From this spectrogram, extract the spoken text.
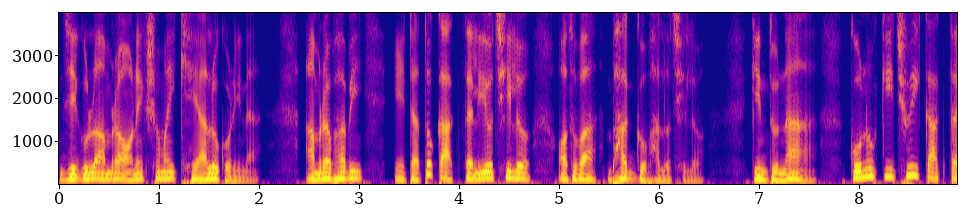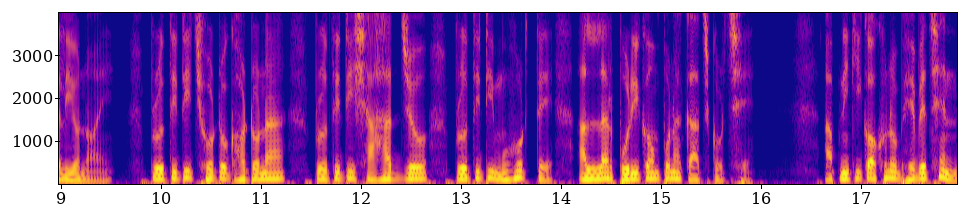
যেগুলো আমরা অনেক সময় খেয়ালও করি না। আমরা ভাবি, এটা তো কাকতালীয় ছিল অথবা ভাগ্য ভালো ছিল। কিন্তু না, কোনো কিছুই কাকতালীয় নয়। প্রতিটি ছোট ঘটনা, প্রতিটি সাহায্য, প্রতিটি মুহূর্তে আল্লাহর পরিকল্পনা কাজ করছে। আপনি কি কখনো ভেবেছেন,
